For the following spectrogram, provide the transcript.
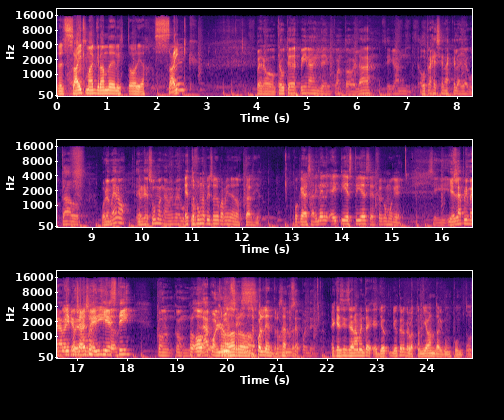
El psych más grande de la historia. Psych. Pero, ¿qué ustedes opinan de en cuanto a, verdad? Sigan otras escenas que les haya gustado. Por lo menos, en resumen, a mí me gustó. Esto fue un episodio para mí de nostalgia. Porque al salir el ATSTS fue como que. Sí, y es la primera vez que veo un. ATST con, con, Oh, ¿verdad? con luces. Luces por dentro, Con exacto. luces por dentro. Es que sinceramente, eh, yo, yo creo que lo están llevando a algún punto.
